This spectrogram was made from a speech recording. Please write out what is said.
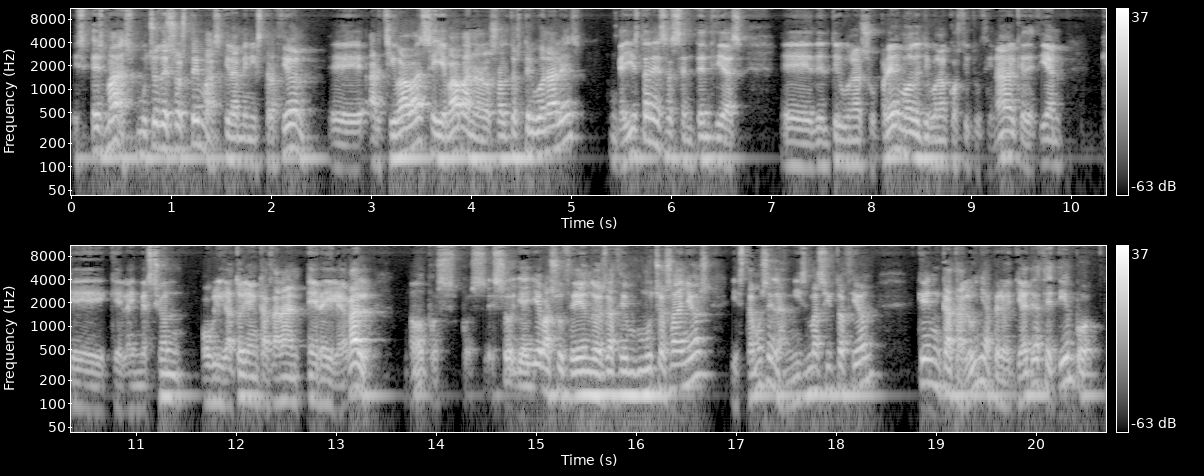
Es, más, muchos de esos temas que la Administración eh, archivaba se llevaban a los altos tribunales y ahí están esas sentencias eh, del Tribunal Supremo, del Tribunal Constitucional, que decían que, la inversión obligatoria en catalán era ilegal. ¿no? Pues, pues eso ya lleva sucediendo desde hace muchos años y estamos en la misma situación que en Cataluña, pero ya de hace tiempo,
